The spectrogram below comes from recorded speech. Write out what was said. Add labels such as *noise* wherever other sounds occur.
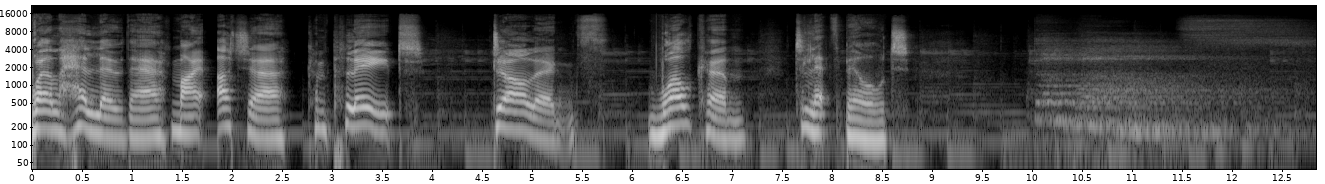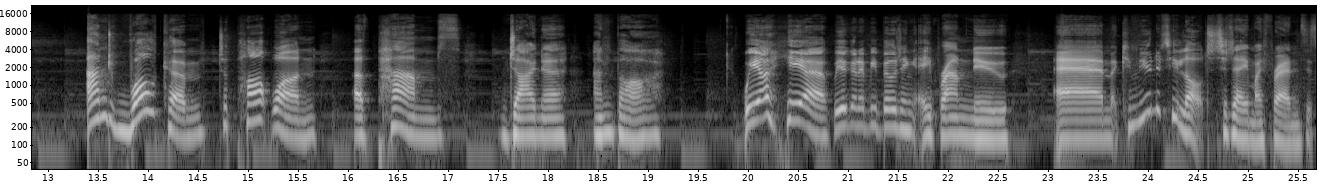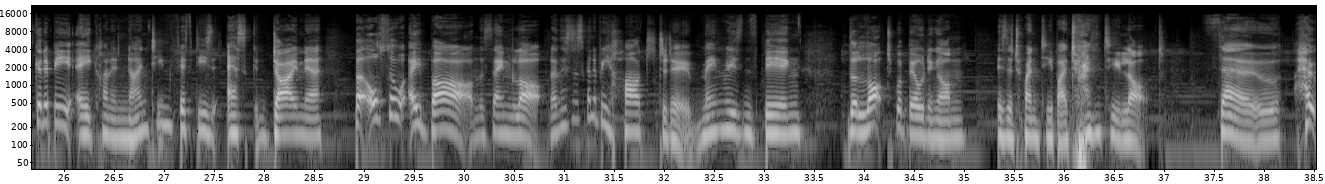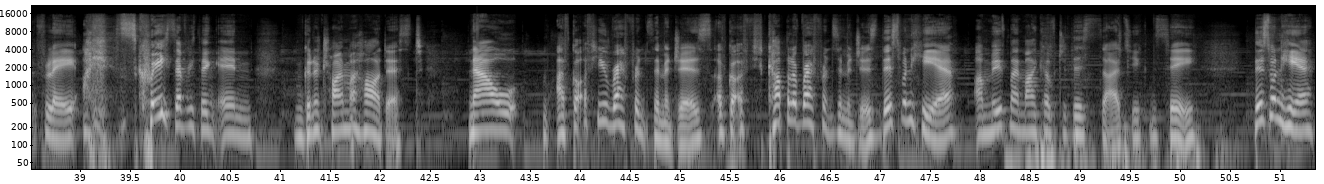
Well, hello there, my utter, complete darlings. Welcome to Let's Build. And welcome to part one of Pam's Diner and Bar. We are here. We are going to be building a brand new um, community lot today, my friends. It's going to be a kind of 1950s-esque diner, but also a bar on the same lot. Now, this is going to be hard to do. Main reasons being the lot we're building on is a 20 by 20 lot. So hopefully *laughs* I can squeeze everything in. I'm going to try my hardest. Now, I've got a few reference images. I've got a couple of reference images. This one here, I'll move my mic over to this side so you can see. This one here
